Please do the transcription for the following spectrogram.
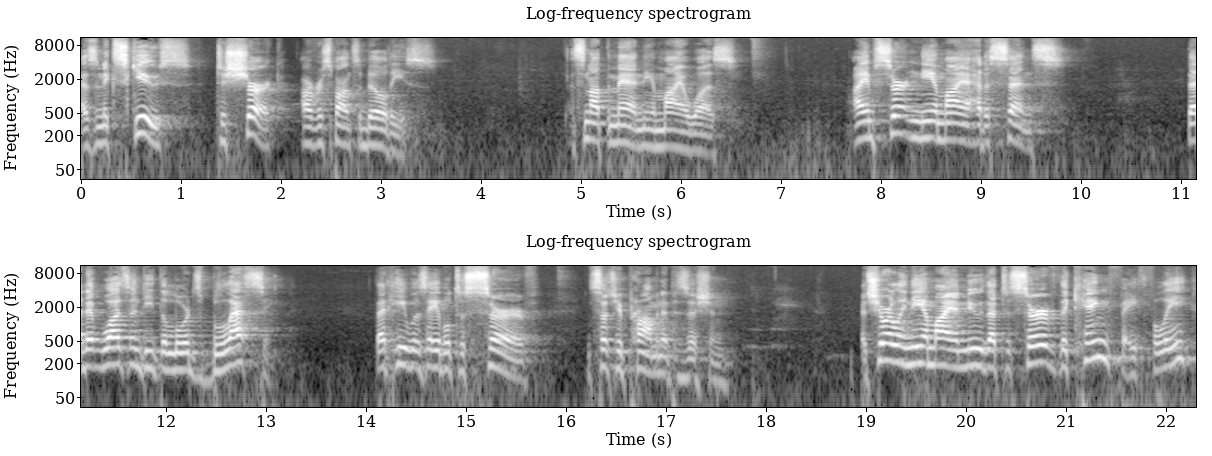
as an excuse to shirk our responsibilities. That's not the man Nehemiah was. I am certain Nehemiah had a sense that it was indeed the Lord's blessing that he was able to serve in such a prominent position. And surely Nehemiah knew that to serve the king faithfully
